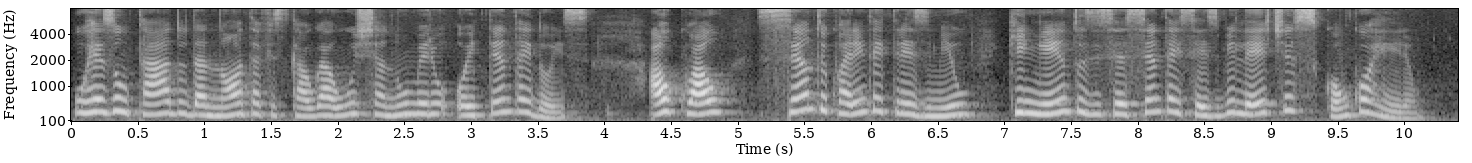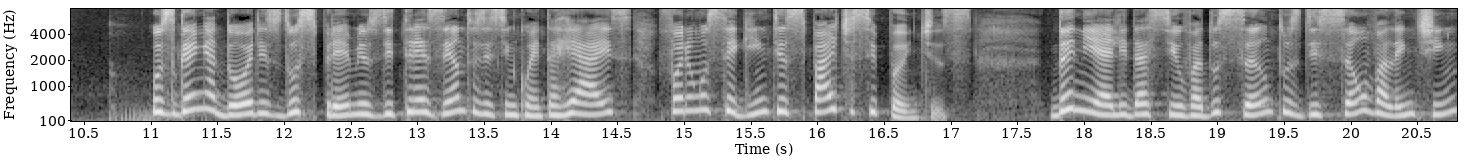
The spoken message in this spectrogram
o resultado da Nota Fiscal Gaúcha número 82, ao qual 143.566 bilhetes concorreram. Os ganhadores dos prêmios de 350 reais foram os seguintes participantes. Daniele da Silva dos Santos, de São Valentim,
